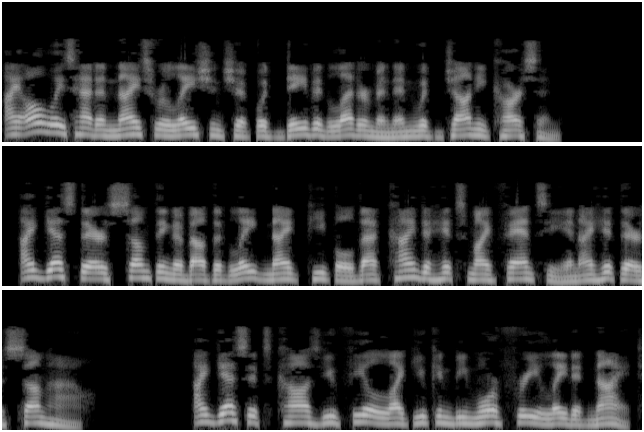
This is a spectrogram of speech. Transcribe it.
I always had a nice relationship with David Letterman and with Johnny Carson. I guess there's something about that late-night people that kinda hits my fancy and I hit theirs somehow. I guess it's cause you feel like you can be more free late at night.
